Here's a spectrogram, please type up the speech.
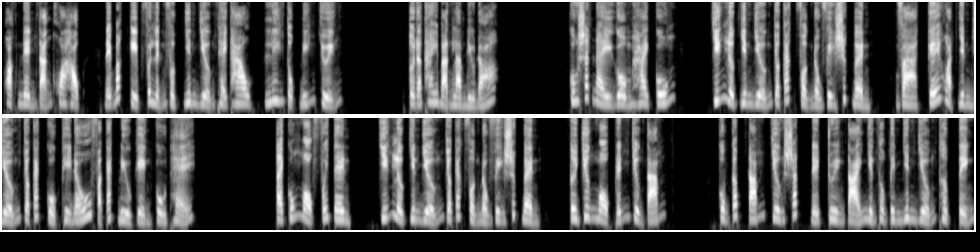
hoặc nền tảng khoa học để bắt kịp với lĩnh vực dinh dưỡng thể thao liên tục biến chuyển. Tôi đã thay bạn làm điều đó. Cuốn sách này gồm hai cuốn Chiến lược dinh dưỡng cho các vận động viên sức bền – và kế hoạch dinh dưỡng cho các cuộc thi đấu và các điều kiện cụ thể. Tại cuốn 1 với tên Chiến lược dinh dưỡng cho các vận động viên sức bền, từ chương 1 đến chương 8, cung cấp 8 chương sách để truyền tải những thông tin dinh dưỡng thực tiễn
